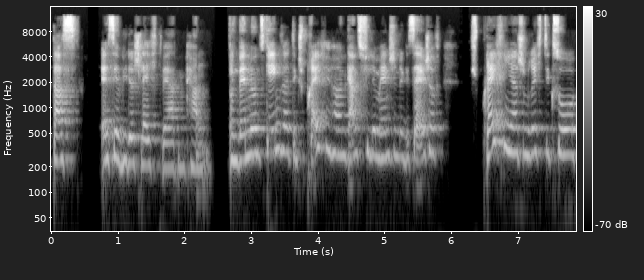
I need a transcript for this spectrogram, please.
dass es ja wieder schlecht werden kann. Und wenn wir uns gegenseitig sprechen hören, ganz viele Menschen in der Gesellschaft sprechen ja schon richtig so,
